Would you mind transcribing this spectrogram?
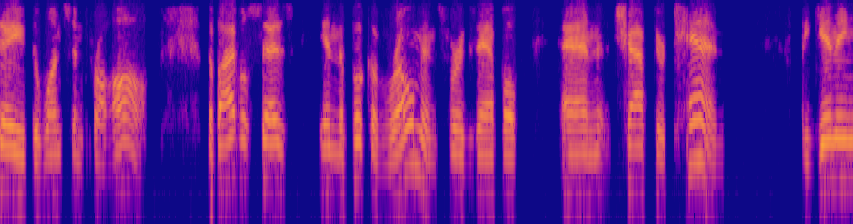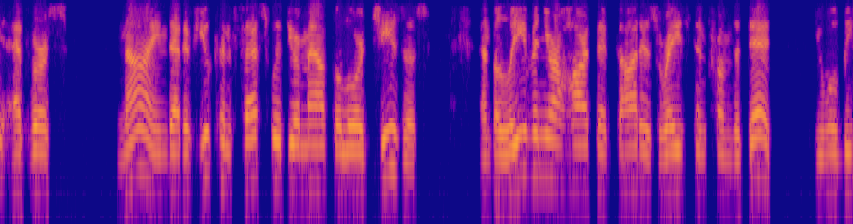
saved once and for all. The Bible says in the book of Romans, for example, and chapter 10, beginning at verse 9, that if you confess with your mouth the Lord Jesus and believe in your heart that God has raised him from the dead, you will be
